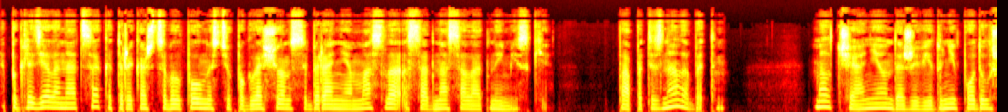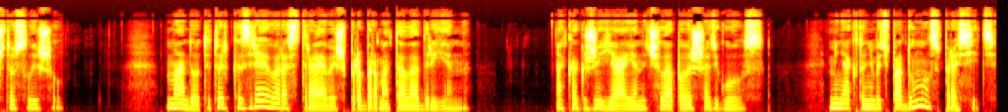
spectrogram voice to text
Я поглядела на отца, который, кажется, был полностью поглощен собиранием масла с дна салатной миски. «Папа, ты знал об этом?» Молчание, он даже виду не подал, что слышал. «Мадо, ты только зря его расстраиваешь», — пробормотала Адриена. «А как же я?» — я начала повышать голос. «Меня кто-нибудь подумал спросить?»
